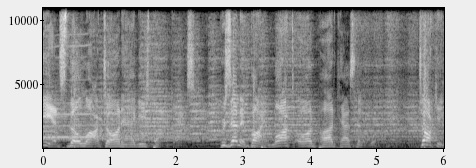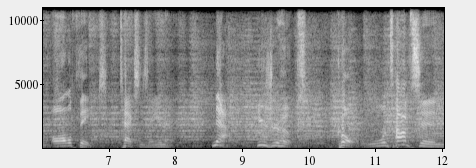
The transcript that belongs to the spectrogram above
It's the Locked On Aggies podcast, presented by Locked On Podcast Network, talking all things Texas A&M. Now, here's your host, Cole Thompson.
